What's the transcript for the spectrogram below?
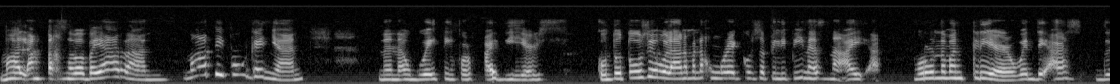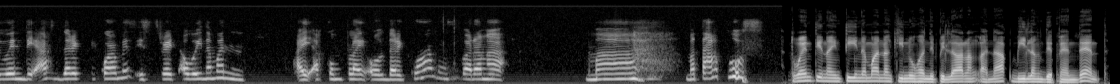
mahal ang tax na babayaran. Mga tipong ganyan na na-waiting for five years. Kung tutusin, wala naman akong record sa Pilipinas na ay uh, muro naman clear. When they ask, when they ask the requirements, straight away naman uh, comply all the requirements para nga ma matapos. 2019 naman ang kinuha ni Pilar ang anak bilang dependent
